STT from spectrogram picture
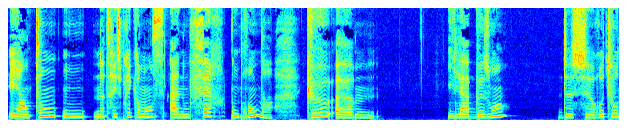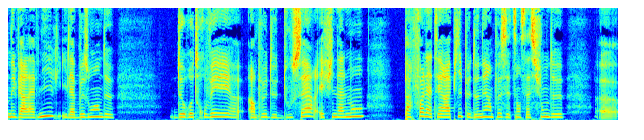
et un temps où notre esprit commence à nous faire comprendre que euh, il a besoin de se retourner vers l'avenir, il a besoin de, de retrouver euh, un peu de douceur, et finalement, parfois la thérapie peut donner un peu cette sensation de euh,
